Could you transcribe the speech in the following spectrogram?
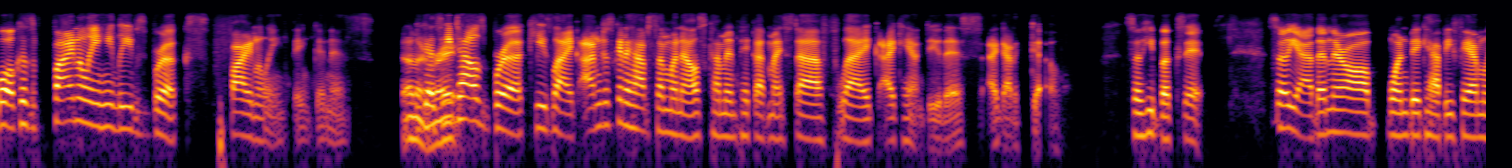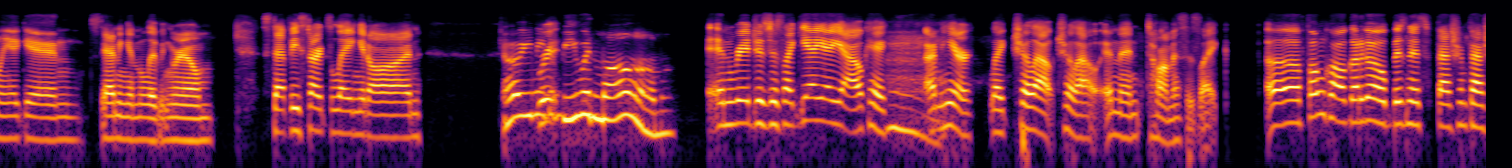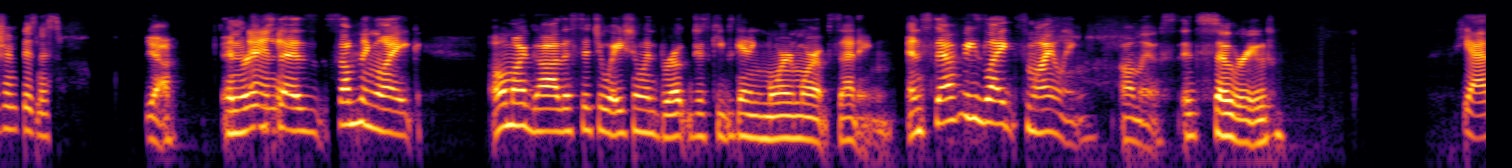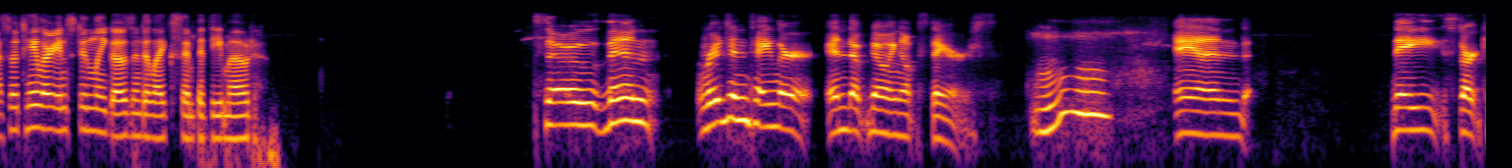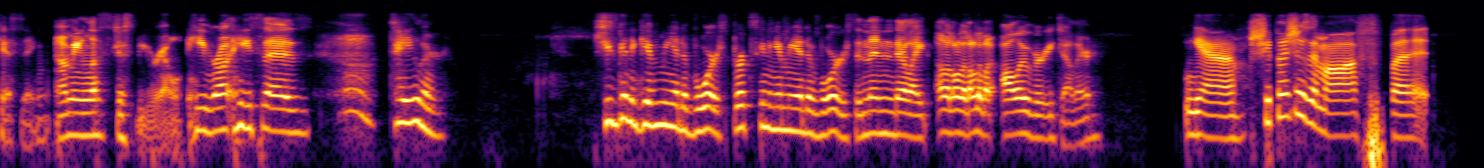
Well, because finally he leaves Brooks. Finally, thank goodness. I know, Because he tells Brooke, he's like, I'm just gonna have someone else come and pick up my stuff. Like, I can't do this. I gotta go. So he books it. So yeah, then they're all one big happy family again, standing in the living room. Steffy starts laying it on, oh, you need Ri- to be with mom. and Ridge is just like, Yeah, yeah, yeah, okay. I'm here. Like, chill out, chill out. And then Thomas is like, uh, phone call, gotta go. Business, fashion, fashion, business. Yeah. And Ridge And- says something like, Oh my God, the situation with Brooke just keeps getting more and more upsetting. And Steffy's like smiling almost. It's so rude. Yeah, so Taylor instantly goes into like sympathy mode. So then Ridge and Taylor end up going upstairs Mm. and they start kissing. I mean, let's just be real. He run he says, "Taylor, she's going to give me a divorce. Brooke's going to give me a divorce." And then they're like all over each other. Yeah, she pushes him off, but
